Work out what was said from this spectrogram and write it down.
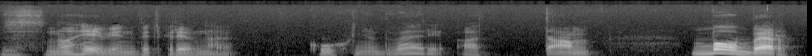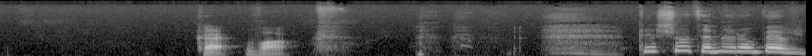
З ноги він відкрив на кухню двері, а там бобер кева. Ти що це наробив?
